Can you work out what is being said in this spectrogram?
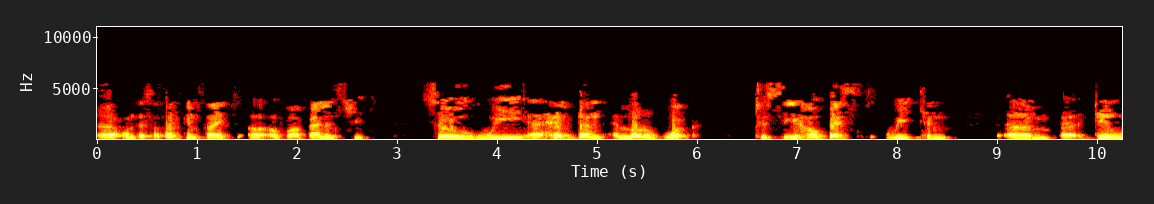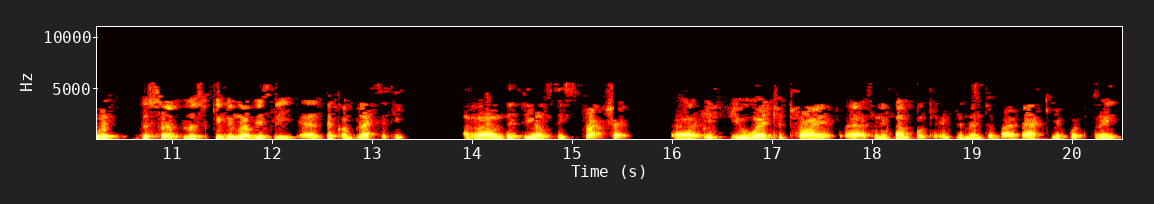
on the South African side of our balance sheet. So we uh, have done a lot of work to see how best we can um, uh, deal with the surplus, given obviously uh, the complexity around the DLC structure. If you were to try, as an example, to implement a buyback, you've got three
